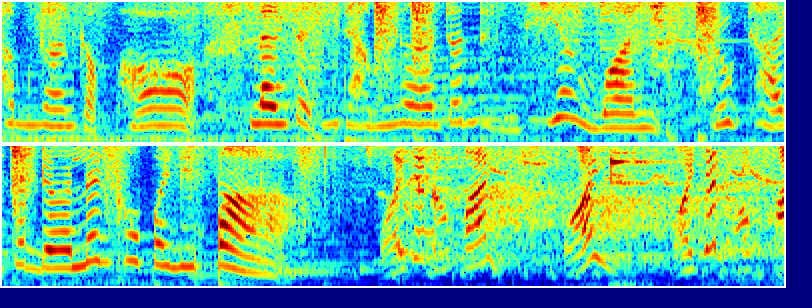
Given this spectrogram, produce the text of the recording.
ทำงานกับพ่อ หลังจากที่ทำงานจนถึงเที่ยงวัน ลูกชายก็เดินเล่นเข้าไปในป่า ปล่อยฉันออกไปปล่อยปล่อยฉันออกไป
